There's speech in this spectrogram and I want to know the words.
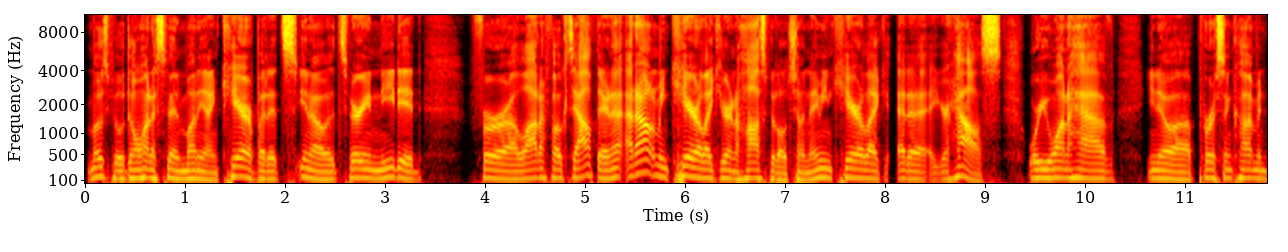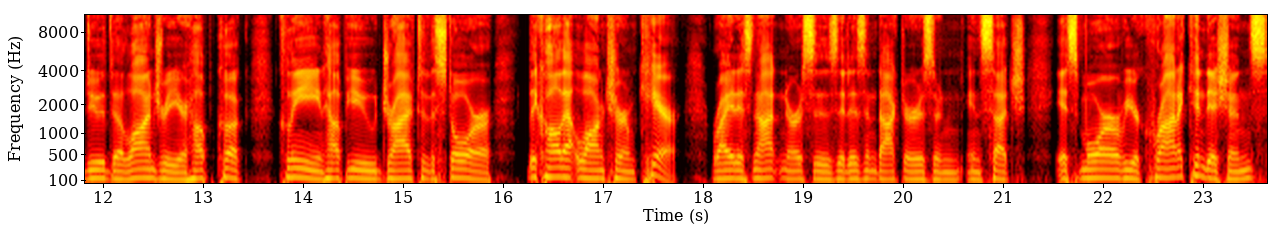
most people don't want to spend money on care but it's you know it's very needed for a lot of folks out there. And I, don't mean care like you're in a hospital, Chun. I mean care like at, a, at your house where you want to have, you know, a person come and do the laundry or help cook, clean, help you drive to the store. They call that long term care, right? It's not nurses, it isn't doctors and, and such. It's more of your chronic conditions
